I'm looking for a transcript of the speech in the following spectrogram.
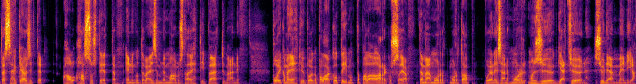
Tässähän käy sitten hassusti, että ennen kuin tämä ensimmäinen maailmasta ehtii päättymään, niin poika menehtyy, poika palaa kotiin, mutta palaa arkussa ja tämä mur- murtaa pojan isän Monsieur Gatön sydämen ja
